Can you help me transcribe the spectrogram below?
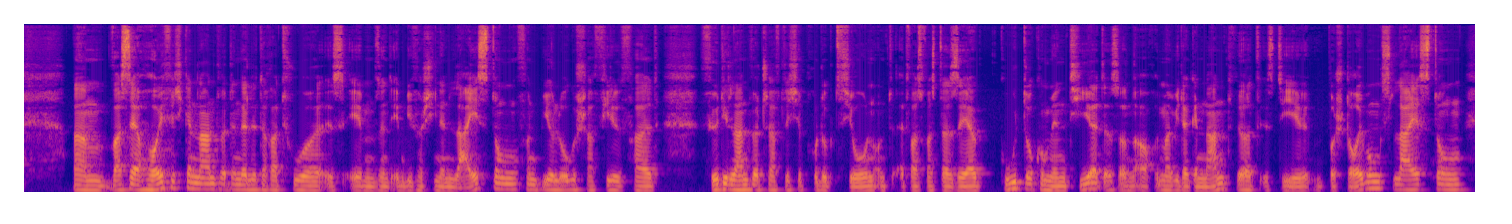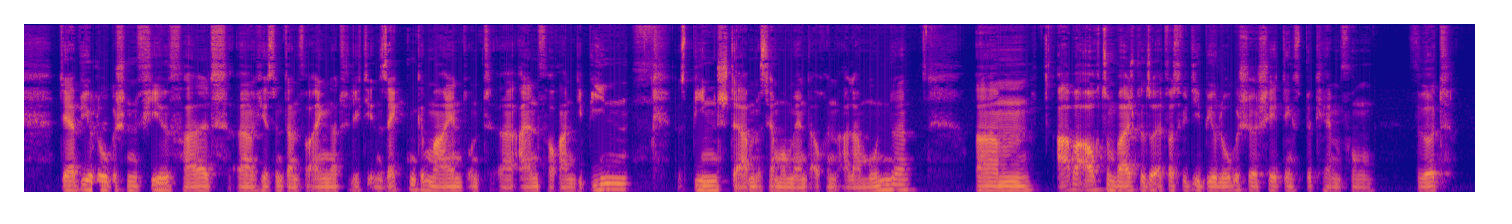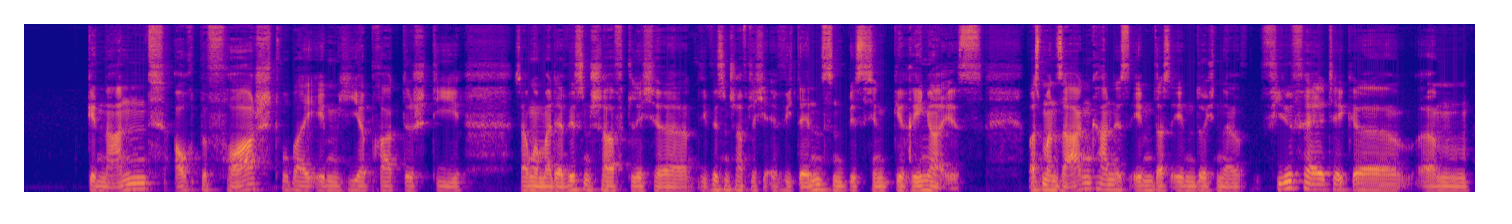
Ähm, was sehr häufig genannt wird in der Literatur, ist eben, sind eben die verschiedenen Leistungen von biologischer Vielfalt für die landwirtschaftliche Produktion. Und etwas, was da sehr gut dokumentiert ist und auch immer wieder genannt wird, ist die Bestäubungsleistung der biologischen Vielfalt. Äh, hier sind dann vor allem natürlich die Insekten gemeint und äh, allen voran die Bienen. Das Bienensterben ist ja im Moment auch in aller Munde. Ähm, aber auch zum Beispiel so etwas wie die biologische Schädlingsbekämpfung wird genannt, auch beforscht, wobei eben hier praktisch die, sagen wir mal, der wissenschaftliche, die wissenschaftliche Evidenz ein bisschen geringer ist. Was man sagen kann, ist eben, dass eben durch eine vielfältige ähm,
